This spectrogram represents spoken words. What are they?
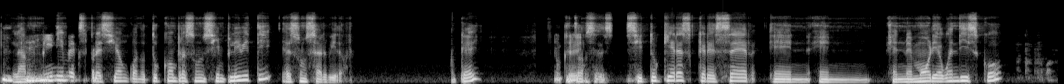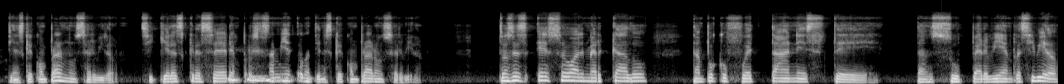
La mínima expresión cuando tú compras un SimpliVity es un servidor. ¿Ok? Entonces, si tú quieres crecer en, memoria o en disco, tienes que comprar un servidor. Si quieres crecer en procesamiento, tienes que comprar un servidor. Entonces, eso al mercado tampoco fue tan, este, tan súper bien recibido.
